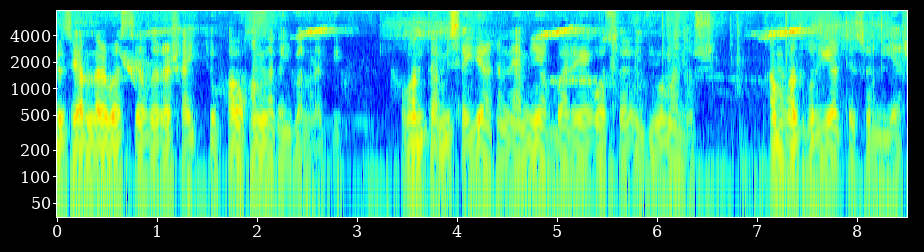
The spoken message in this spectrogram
কাছে আল্লাহর বাস্তে ওরা সাহিত্য ফাও ওখান লাগাইবার লাগে। ওখান তো আমি চাইয়ার কারণে আমি একবারে বছর যুব মানুষ। কাম কাজ করি আর তে চলি আর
